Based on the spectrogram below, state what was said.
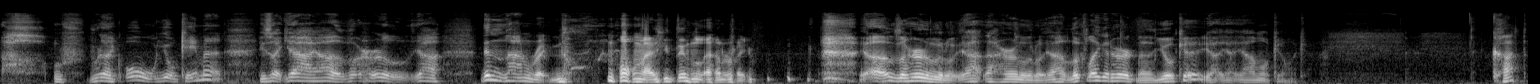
Oh, oof. we're like oh you okay man? He's like yeah yeah yeah. Didn't land right. No no man you didn't land right yeah it was a hurt a little. Yeah that hurt a little. Yeah it looked like it hurt man. You okay? Yeah yeah yeah I'm okay I'm okay. Cut.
